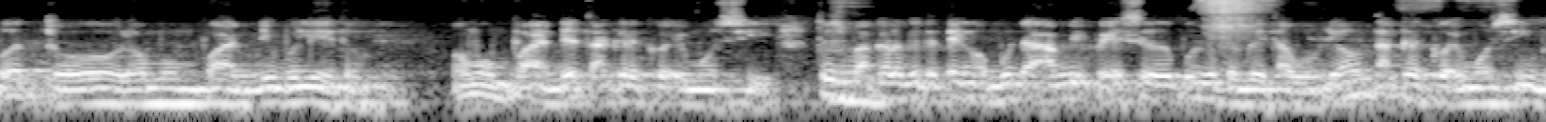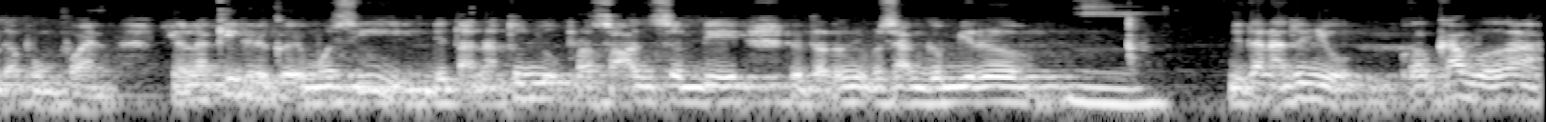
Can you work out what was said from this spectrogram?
Betul, orang perempuan dia boleh tu. Orang perempuan dia tak kena ikut emosi. Tu sebab kalau kita tengok budak ambil peksa pun kita boleh tahu. Dia orang tak kena ikut emosi budak perempuan. Yang lelaki kena ikut emosi. Dia tak nak tunjuk perasaan sedih. Dia tak tunjuk perasaan gembira. Hmm. Dia tak nak tunjuk. Kau cover lah.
